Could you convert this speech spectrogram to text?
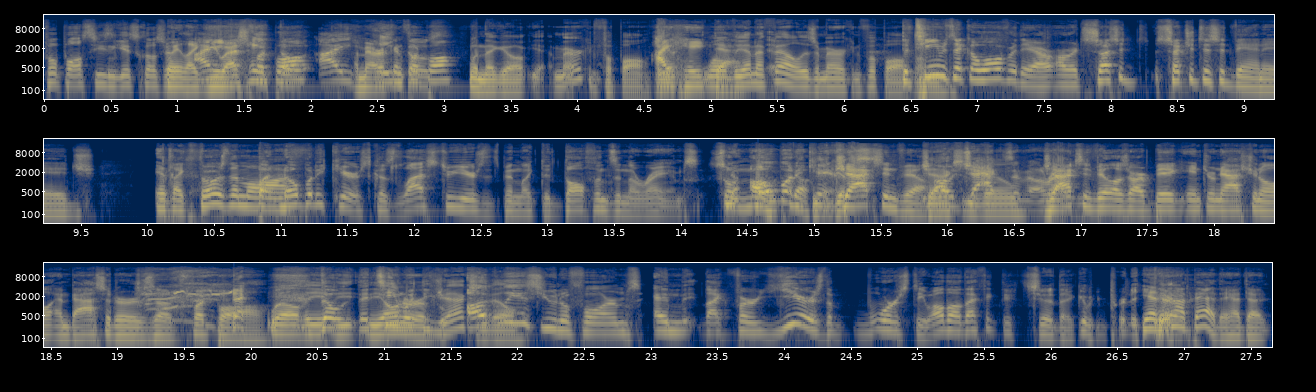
football season gets closer. Wait, like I U.S. football, those- I American hate those- football. When they go, yeah, American football. I hate well, that. the NFL is American football. The from- teams that go over there are at such a such a disadvantage. It like throws them off. But nobody cares because last two years it's been like the Dolphins and the Rams. So No, oh, nobody no, cares. Jacksonville. Jack- oh, Jacksonville. Jacksonville. right. Jacksonville is our big international ambassadors of football. Well, the The, the, the the team owner with of the Jacksonville. ugliest uniforms and like for years the worst team. Although I think they should they could be pretty. yeah, they're good. not bad. They had that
